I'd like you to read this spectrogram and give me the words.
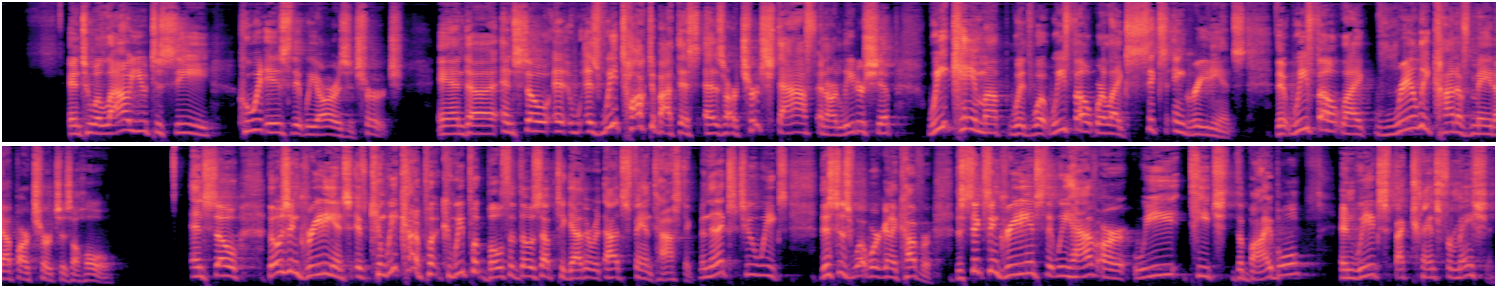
and to allow you to see who it is that we are as a church? And, uh, and so, uh, as we talked about this as our church staff and our leadership, we came up with what we felt were like six ingredients that we felt like really kind of made up our church as a whole. And so those ingredients, if can we kind of put, can we put both of those up together? That's fantastic. In the next two weeks, this is what we're going to cover. The six ingredients that we have are we teach the Bible and we expect transformation.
